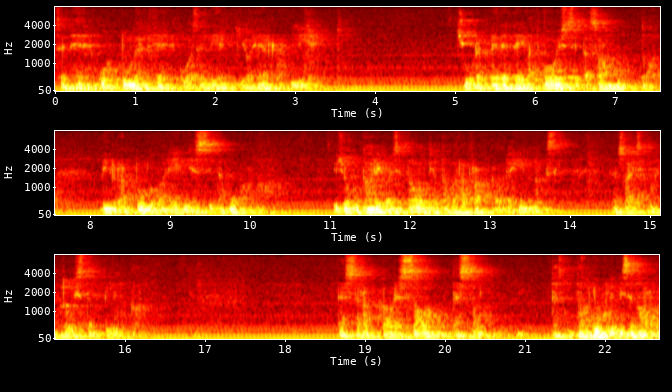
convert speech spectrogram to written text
Sen hehku on tulen hehkua, sen liekki on Herran liekki. Suuret vedet eivät voi sitä sammuttaa, virran tulva ei vie sitä mukanaan. Jos joku tarjoaisi talot ja tavarat rakkauden hinnaksi, hän saisi vain toisten pilkaa tässä rakkaudessa on, tässä on, tämä on juhlimisen arvo,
